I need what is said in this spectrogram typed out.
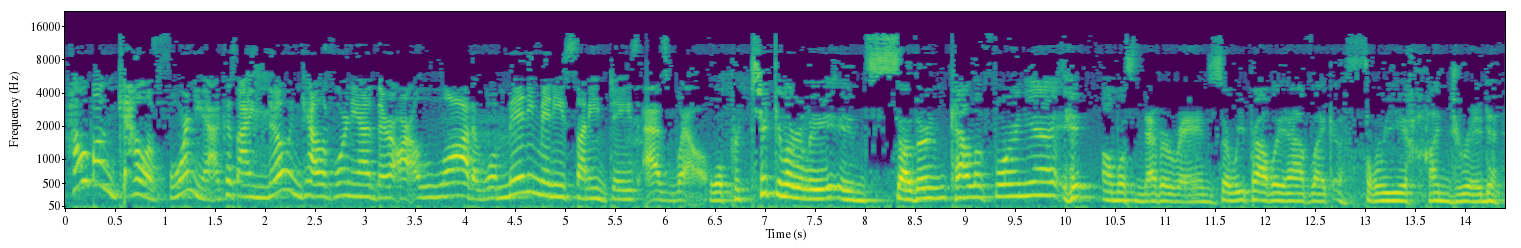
How about in California? Because I know in California there are a lot of, well, many, many sunny days as well. Well, particularly in Southern California, it almost never rains. So we probably have like a 300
